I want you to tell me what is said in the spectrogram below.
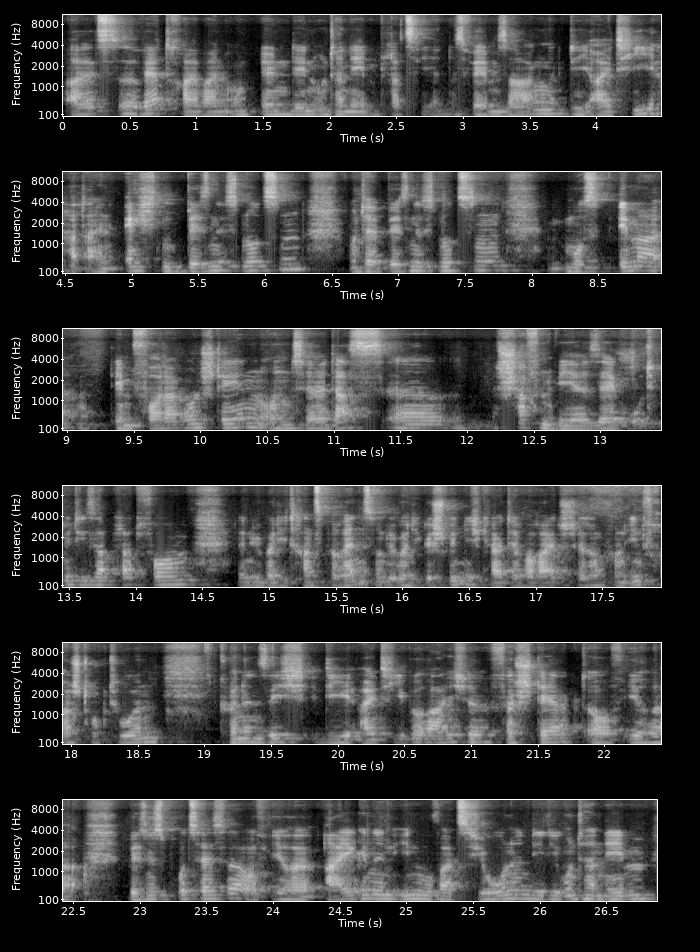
als äh, Werttreiber in, in, den Unternehmen platzieren. Dass wir eben sagen, die IT hat einen echten Business-Nutzen und der Business-Nutzen muss immer im Vordergrund stehen und äh, das äh, schaffen wir sehr gut mit dieser Plattform, denn über die Transparenz und über die Geschwindigkeit der Bereitstellung von Infrastrukturen können sich die IT-Bereiche verstärkt auf ihre Businessprozesse, auf ihre eigenen Innovationen, die die Unternehmen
